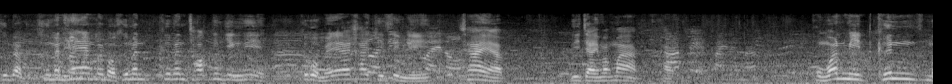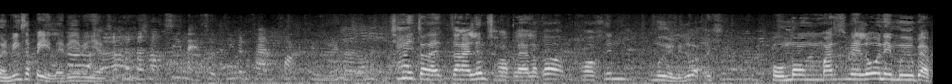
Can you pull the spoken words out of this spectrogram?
คือแบบคือมันแห้งไปหมดคือมันคือมันช็อกจริงๆพี่คือผมไม่ได้คาดคิดสิ่งนี้ ใช่ครับ ดีใจมากๆครับชาร์จเรทไปเลยนะผมว่ามีขึ้นเหมือนวิ่งสปีดเลยพี่เมื่อกี้ช็อกซีนไหนสุดที่เป็นแฟนคลับถึงนี้เธอใช่ตอนแรกตอนแรกเริ่มช็อกแล้ว แล้วก็พอขึ้นหมื่นหรือคือแบบเอ้ยผมมองมัสเมโลในมือแบบ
